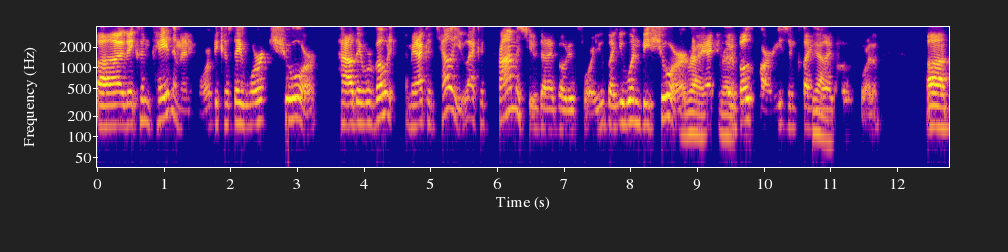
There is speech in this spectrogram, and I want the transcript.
uh, they couldn't pay them anymore because they weren't sure how they were voting. I mean, I could tell you, I could promise you that I voted for you, but you wouldn't be sure. Right. I, mean, I could right. go to both parties and claim yeah. that I voted for them. Uh,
